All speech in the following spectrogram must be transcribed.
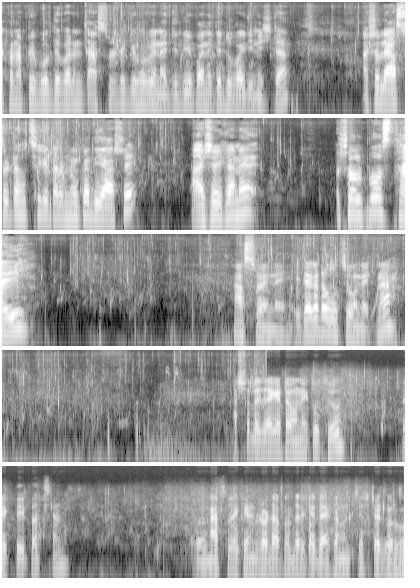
এখন আপনি বলতে পারেন তা আশ্রয়টা কীভাবে নেয় যদিও পানিতে ডুবাই জিনিসটা। আসলে আশ্রয়টা হচ্ছে কি তারা নৌকা দিয়ে আসে আসে এখানে স্বল্প স্থায়ী আশ্রয় নেয়। এই জায়গাটা উঁচু অনেক, না? আসলে জায়গাটা অনেক উঁচু, দেখতেই পাচ্ছেন। এবং আশ্রয় কেন্দ্রটা আপনাদেরকে দেখানোর চেষ্টা করব।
